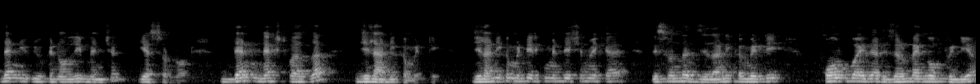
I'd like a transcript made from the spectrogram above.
then you, you can only mention yes or not then next was the jilani committee jilani committee recommendation mein kya hai this one the jilani committee formed by the reserve bank of india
